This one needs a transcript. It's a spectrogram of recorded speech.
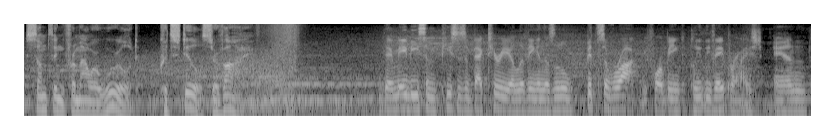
something from our world could still survive? There may be some pieces of bacteria living in those little bits of rock before being completely vaporized. And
